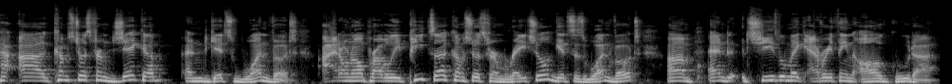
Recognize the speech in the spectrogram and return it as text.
Uh, comes to us from Jacob and gets one vote. I don't know, probably Pizza comes to us from Rachel, gets his one vote. Um, and Cheese will make everything all Gouda.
